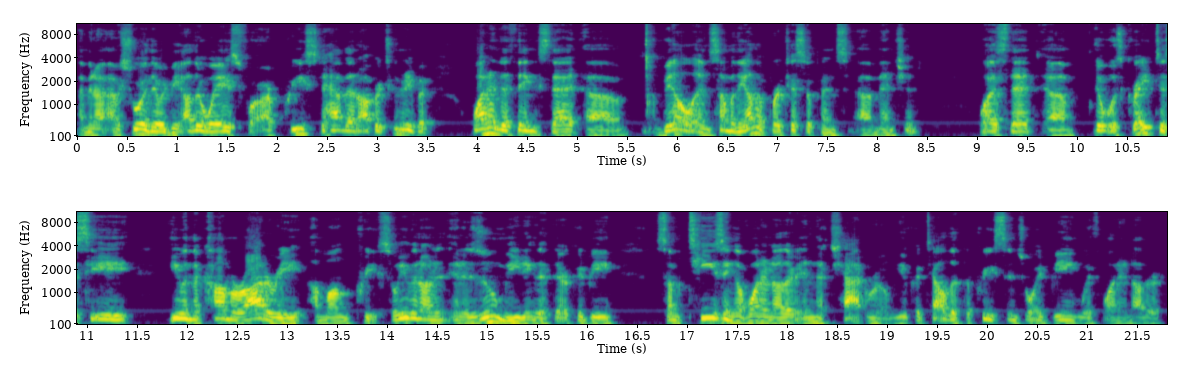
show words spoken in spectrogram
I mean, I'm sure there would be other ways for our priests to have that opportunity, but one of the things that uh, Bill and some of the other participants uh, mentioned was that um, it was great to see even the camaraderie among priests. So even on in a Zoom meeting, that there could be some teasing of one another in the chat room. You could tell that the priests enjoyed being with one another.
